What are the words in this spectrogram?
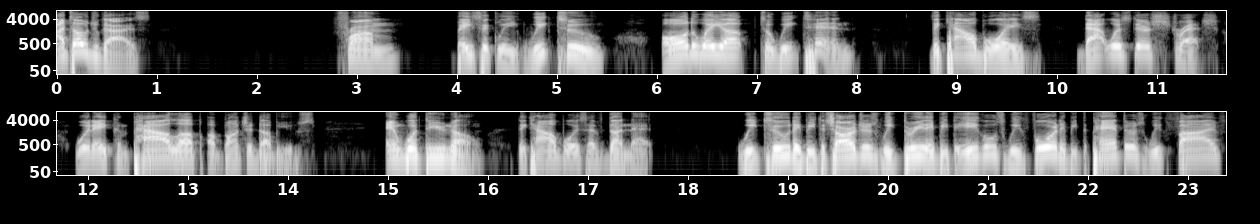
I told you guys from basically week two all the way up to week 10, the Cowboys, that was their stretch where they can pile up a bunch of W's. And what do you know? The Cowboys have done that. Week two, they beat the Chargers. Week three, they beat the Eagles. Week four, they beat the Panthers. Week five,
